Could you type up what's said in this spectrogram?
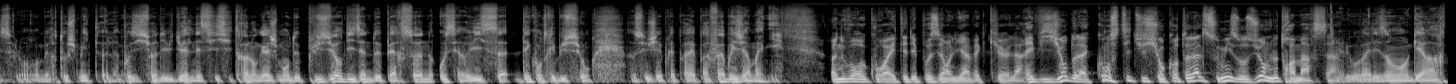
Selon Roberto Schmidt, l'imposition individuelle nécessitera l'engagement de plusieurs dizaines de personnes au service des contributions. Un sujet préparé par Fabrice Germanier. Un nouveau recours a été déposé en lien avec la révision de la constitution cantonale soumise aux urnes le 3 mars. Le valaisan Gerhard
